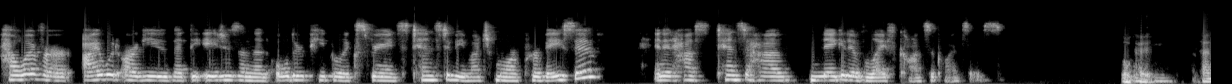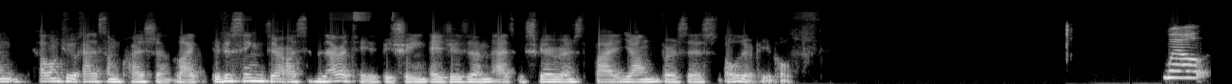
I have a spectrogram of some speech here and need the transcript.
However, I would argue that the ageism that older people experience tends to be much more pervasive and it has tends to have negative life consequences. Okay. And I want to add some question like do you think there are similarities between ageism as experienced by young versus older people? Well,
